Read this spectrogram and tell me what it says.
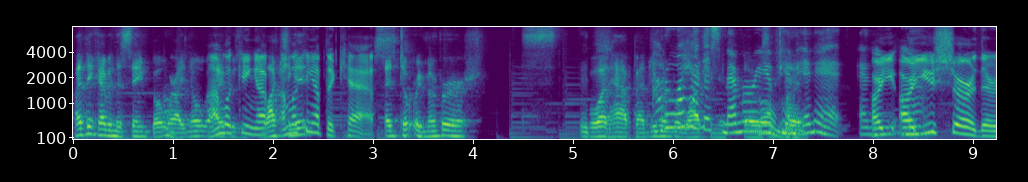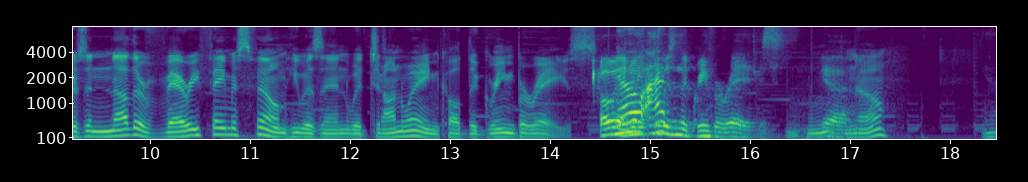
I think I'm in the same boat where I know. I'm I looking up. I'm looking it. up the cast. I don't remember It's- what happened. I How do I have this memory of him in it? And Are you are no. you sure there's another very famous film he was in with John Wayne called The Green Berets? Oh, No, I know he I- was in the Green Berets. Mhm. Yeah. No, Yeah.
